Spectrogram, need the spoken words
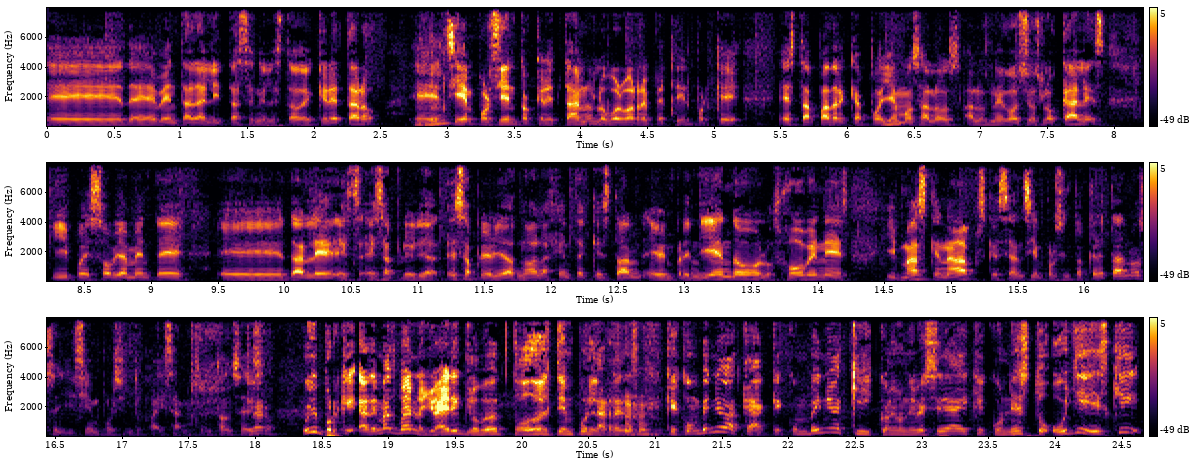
eh, de venta de alitas en el estado de Querétaro. Eh, 100% queretanos, lo vuelvo a repetir, porque está padre que apoyemos a, los, a los negocios locales y pues obviamente eh, darle es- esa prioridad, esa prioridad, ¿no? A la gente que están emprendiendo, los jóvenes y más que nada pues que sean 100% queretanos y 100% paisanos. Entonces, Claro. Oye, porque además, bueno, yo a Eric lo veo todo el tiempo en las redes. Que convenio acá, que convenio aquí con la universidad, y que con esto. Oye, es que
